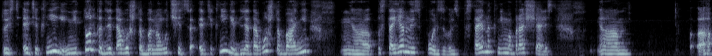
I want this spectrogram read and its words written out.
То есть эти книги не только для того, чтобы научиться, эти книги для того, чтобы они постоянно использовались, постоянно к ним обращались. А,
